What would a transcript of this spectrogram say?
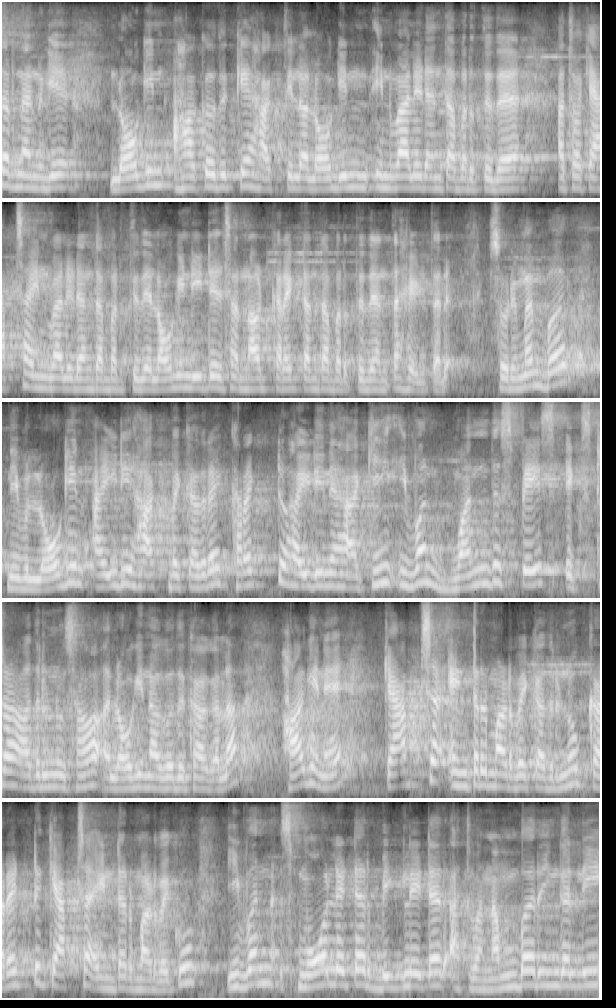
ಸರ್ ನನಗೆ ಲಾಗಿನ್ ಹಾಕೋದಕ್ಕೆ ಹಾಕ್ತಿಲ್ಲ. ಲಾಗಿನ್ ಇನ್ವ್ಯಾಲಿಡ್ ಅಂತ ಬರ್ತಿದೆ ಅಥವಾ ಕ್ಯಾಪ್ಸಾ ಇನ್ವ್ಯಾಲಿಡ್ ಅಂತ ಬರ್ತಿದೆ. Login details are not correct ಅಂತ ಬರ್ತಿದೆ ಅಂತ ಹೇಳ್ತಾರೆ. ಸೊ ರಿಮೆಂಬರ್ ನೀವು ಲಾಗಿನ್ ಐ ಡಿ ಹಾಕಬೇಕಾದ್ರೆ ಕರೆಕ್ಟ್ ಐ ಡಿನೇ ಹಾಕಿ ಇವನ್ ಒಂದು ಸ್ಪೇಸ್ ಎಕ್ಸ್ಟ್ರಾ ಆದ್ರೂ ಸಹ ಲಾಗಿನ್ ಆಗೋದಕ್ಕಾಗಲ್ಲ. ಹಾಗೆಯೇ ಕ್ಯಾಪ್ಚಾ ಎಂಟರ್ ಮಾಡಬೇಕಾದ್ರೂ ಕರೆಕ್ಟ್ ಕ್ಯಾಪ್ಚಾ ಎಂಟರ್ ಮಾಡಬೇಕು. Even small letter big letter ಅಥವಾ ನಂಬರಿಂಗಲ್ಲಿ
